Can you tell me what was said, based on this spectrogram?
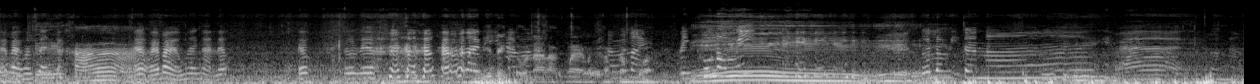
บ๊ายบายเพื่โออนๆเคก่อนค่ะเร็วไปบ่ายเพื่อนกันเร็ว เร็วเร็วเร็วทำอะไรนี่ดีแต่งทำตัวอะไรน่ารักมากนะครับทำน้องอะไรตัวเป็นคู่น้องมิตัวเรามีตัวน้อยบายตัวน้อย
